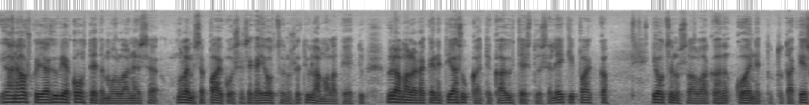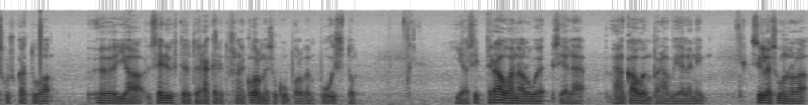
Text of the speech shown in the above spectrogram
ihan hauskoja ja hyviä kohteita me ollaan näissä molemmissa paikoissa sekä Joutsenossa että Ylämaalla tehty. Ylämaalla rakennettiin asukkaiden kanssa yhteistyössä leikkipaikka. Joutsenossa ollaan kohennettu tuota keskuskatua ja sen yhteyteen rakennettu kolmen sukupolven puisto. Ja sitten rauhan alue siellä vähän kauempana vielä, niin sillä suunnalla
